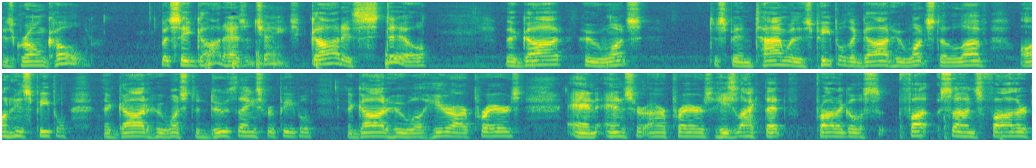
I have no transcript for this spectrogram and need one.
has grown cold. But see, God hasn't changed. God is still the God who wants to spend time with his people, the God who wants to love on his people, the God who wants to do things for people, the God who will hear our prayers and answer our prayers. He's like that prodigal son's father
